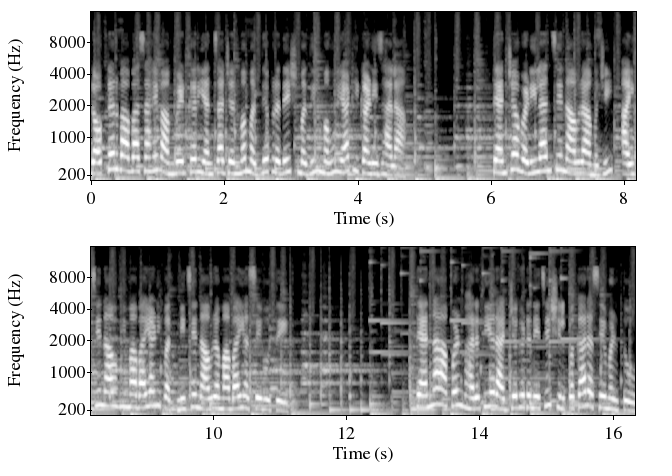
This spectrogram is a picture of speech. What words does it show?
डॉक्टर बाबासाहेब आंबेडकर यांचा जन्म मध्य प्रदेश मधील महू या ठिकाणी झाला. त्यांच्या वडिलांचे नाव रामजी आईचे नाव भीमाबाई आणि पत्नीचे नाव रमाबाई असे होते. त्यांना आपण भारतीय राज्यघटनेचे शिल्पकार असे म्हणतो.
